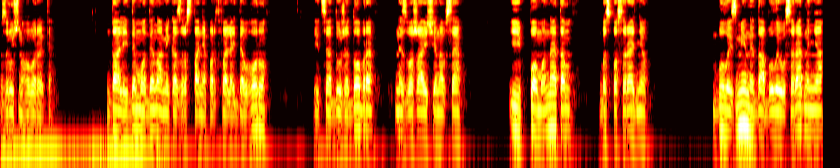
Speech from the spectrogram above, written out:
зручно говорити. Далі йдемо, динаміка зростання портфеля йде вгору, і це дуже добре, незважаючи на все. І по монетам безпосередньо були зміни, да, були усереднення.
